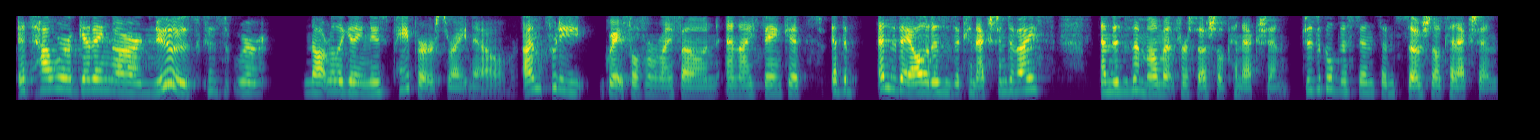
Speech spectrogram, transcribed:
it's how we're getting our news because we're not really getting newspapers right now. I'm pretty grateful for my phone, and I think it's at the end of the day, all it is is a connection device. And this is a moment for social connection, physical distance and social connection.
